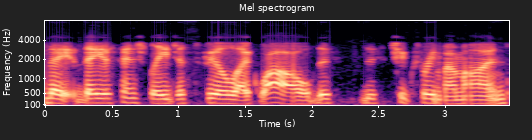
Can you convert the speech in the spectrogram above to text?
They they essentially just feel like, wow, this this chick's reading my mind.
